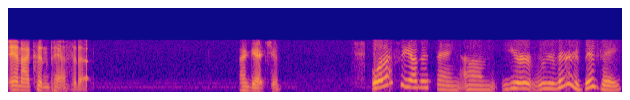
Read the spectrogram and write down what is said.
and i couldn't pass it up. I get you well, that's the other thing. Um, you're you're very busy.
